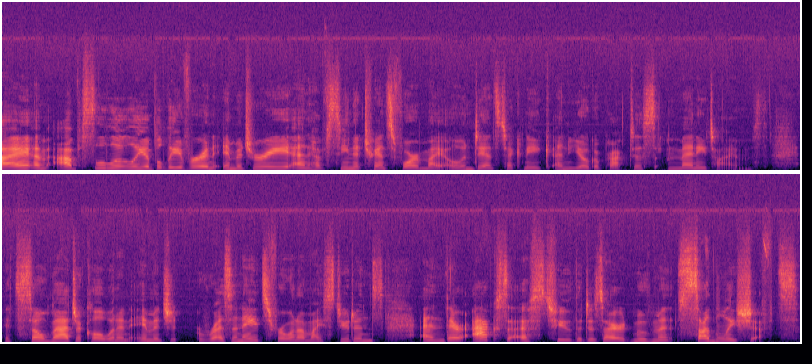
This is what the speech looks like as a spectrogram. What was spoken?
I am absolutely a believer in imagery and have seen it transform my own dance technique and yoga practice many times. It's so magical when an image resonates for one of my students and their access to the desired movement suddenly shifts.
